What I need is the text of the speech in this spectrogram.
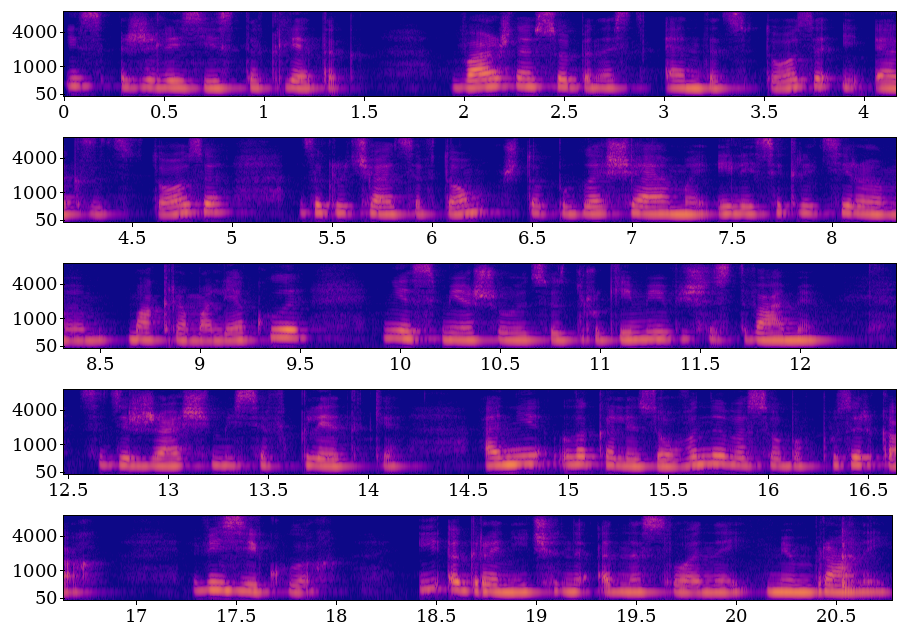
из железистых клеток. Важная особенность эндоцитоза и экзоцитоза заключается в том, что поглощаемые или секретируемые макромолекулы не смешиваются с другими веществами, содержащимися в клетке. Они локализованы в особых пузырьках, визикулах и ограничены однослойной мембраной.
